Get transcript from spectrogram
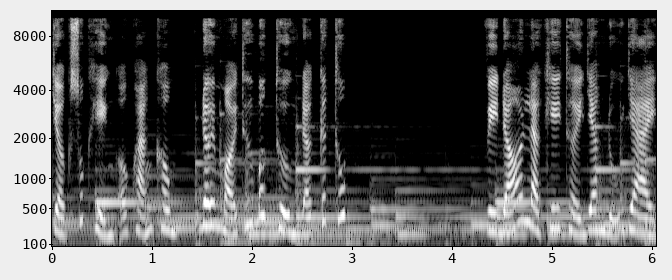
chợt xuất hiện ở khoảng không, nơi mọi thứ bất thường đã kết thúc vì đó là khi thời gian đủ dài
